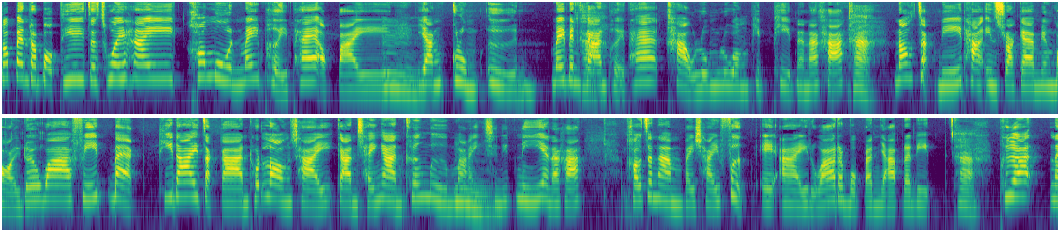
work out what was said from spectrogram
ก็เป็นระบบที่จะช่วยให้ข้อมูลไม่เผยแพร่ออกไปอืมยังกลุ่มอื่น ไม่เป็นค่ะการเผยแพร่ข่าวลวงๆผิดๆนะนะคะค่ะนอกจากนี้ทาง Instagram ยังบอกอีกด้วยว่าฟีดแบ็ที่ได้จากการทดลองใช้การใช้งานเครื่องมือใหม่อืมชนิดนี้อะนะคะ เขาจะนำไปใช้ฝึก AI หรือว่าระบบปัญญาประดิษฐ์ค่ะเพื่อใน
